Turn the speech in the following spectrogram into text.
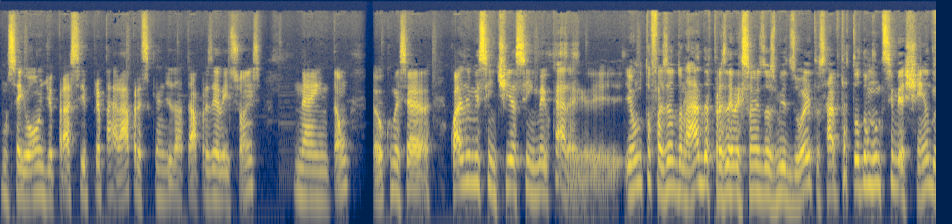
não sei onde, para se preparar para se candidatar para as eleições. Né? Então, eu comecei a quase me sentir assim, meio, cara, eu não estou fazendo nada para as eleições de 2018, sabe? Tá todo mundo se mexendo,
